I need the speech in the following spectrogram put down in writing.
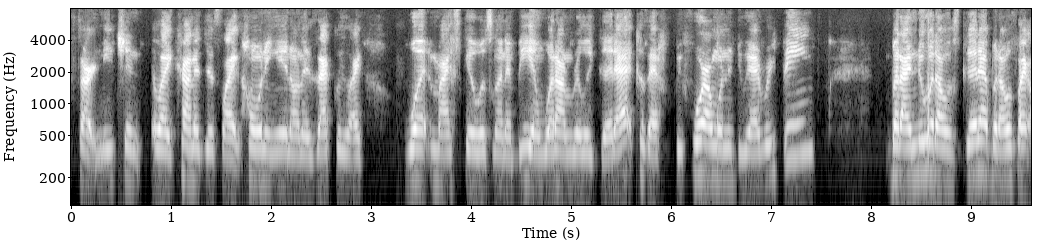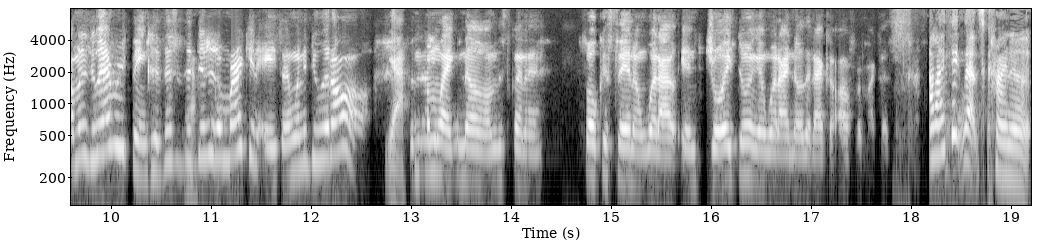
start niching like kind of just like honing in on exactly like what my skill was going to be and what I'm really good at because before I want to do everything but I knew what I was good at but I was like I'm going to do everything because this is a digital marketing age I want to do it all yeah and I'm like no I'm just going to focus in on what I enjoy doing and what I know that I can offer my customers and I think that's kind of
